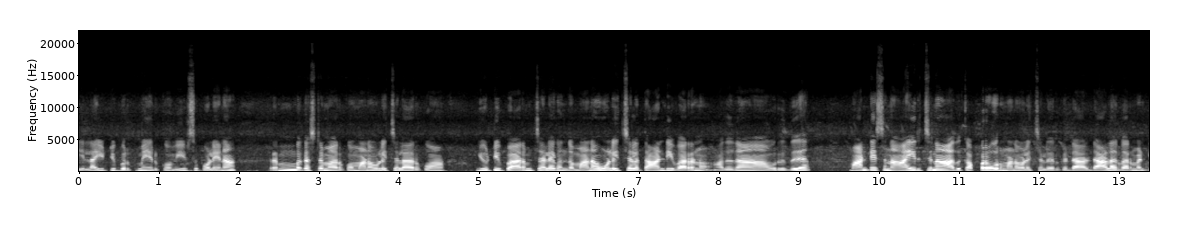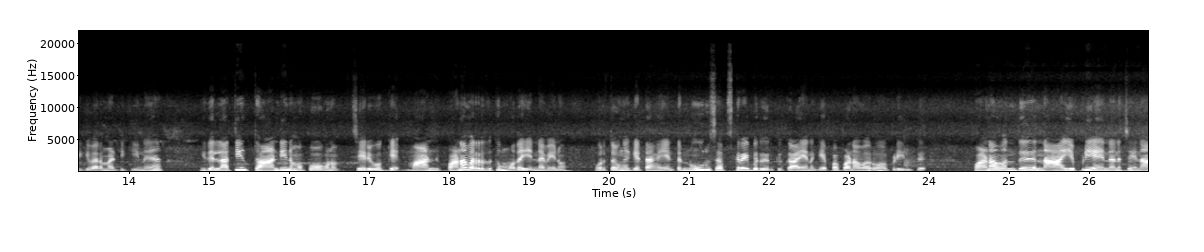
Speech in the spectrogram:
எல்லா யூடியூபருக்குமே இருக்கும். வியூஸ் போகலைன்னா ரொம்ப கஷ்டமாக இருக்கும். மன உளைச்சலாக இருக்கும். யூடியூப் ஆரம்பித்தாலே கொஞ்சம் மன உளைச்சலை தாண்டி வரணும். அதுதான் ஒரு இது. மானிட்டேஷன் ஆயிடுச்சுன்னா அதுக்கப்புறம் ஒரு மன உளைச்சல் இருக்குது டா டாலர் வரமாட்டிக்கு வரமாட்டிக்கின்னு இது எல்லாத்தையும் தாண்டி நம்ம போகணும். சரி ஓகே. மான் பணம் வர்றதுக்கு முத என்ன வேணும்? ஒருத்தவங்க கேட்டாங்க என்கிட்ட நூறு சப்ஸ்கிரைபர் இருக்குக்கா எனக்கு எப்போ பணம் வரும்? அப்படின்ட்டு. பணம் வந்து நான் எப்படி நினச்சேன்னா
